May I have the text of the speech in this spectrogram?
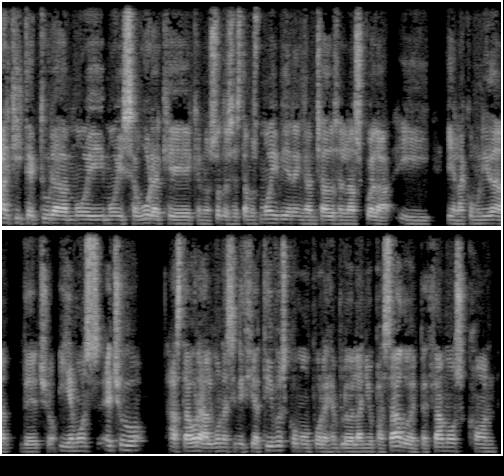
arquitectura muy, muy segura que que, nosotros estamos muy bien enganchados en la escuela y, y en la comunidad, de hecho. Y hemos hecho hasta ahora algunas iniciativas, como por ejemplo el año pasado empezamos con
